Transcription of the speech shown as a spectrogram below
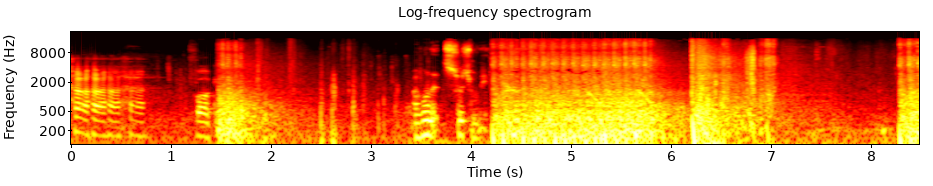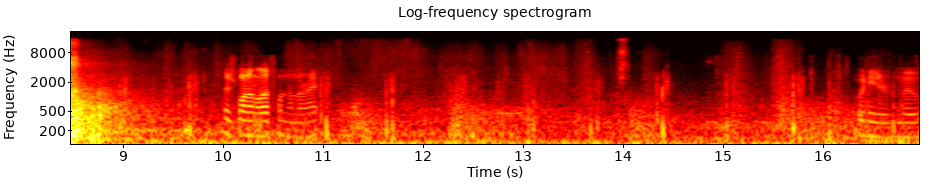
Fuck it. I want to switch my. There's one on the left, one on the right. We need to move.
